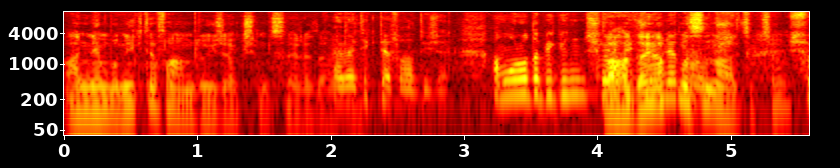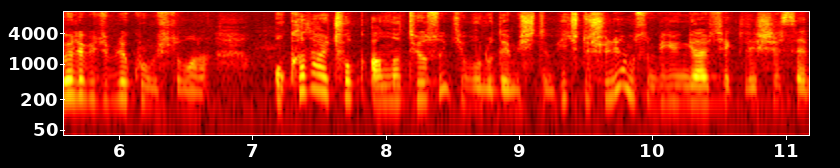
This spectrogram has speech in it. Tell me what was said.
Annem bunu ilk defa mı duyacak şimdi seyrederken? Evet ilk defa duyacak. Ama ona da bir gün şöyle Daha bir da cümle yapmasın kurmuş. artık canım. Şöyle bir cümle kurmuştum ona. O kadar çok anlatıyorsun ki bunu demiştim. Hiç düşünüyor musun bir gün gerçekleşirse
